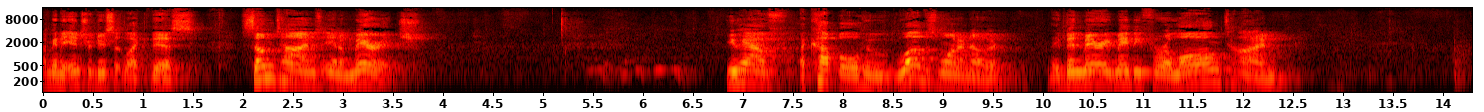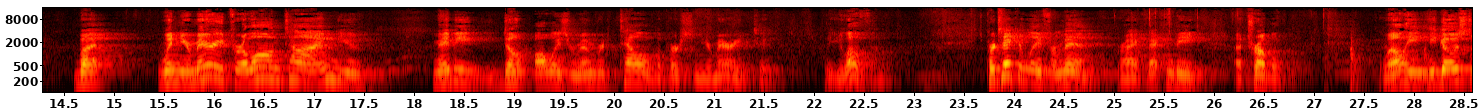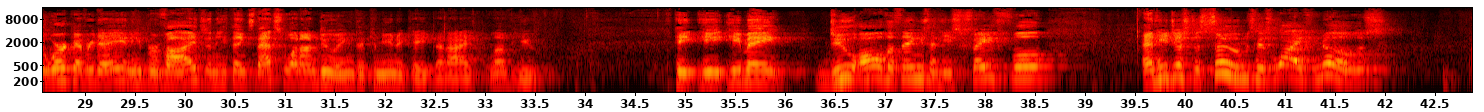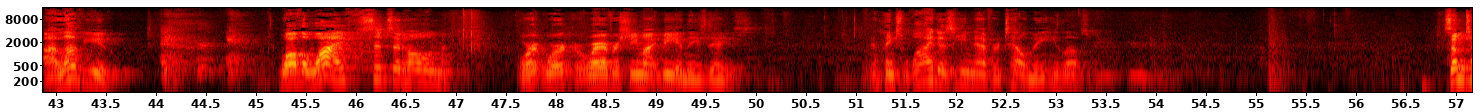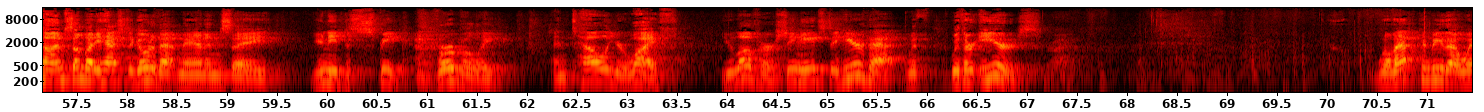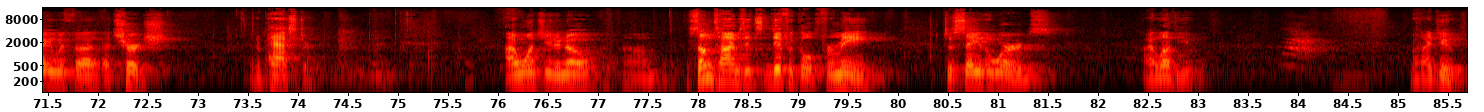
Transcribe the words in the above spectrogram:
I'm going to introduce it like this. Sometimes in a marriage, you have a couple who loves one another. They've been married maybe for a long time. But when you're married for a long time, you maybe don't always remember to tell the person you're married to that you love them. Particularly for men, right? That can be a trouble. Well, he, he goes to work every day and he provides, and he thinks that's what I'm doing to communicate that I love you. He, he, he may do all the things and he's faithful, and he just assumes his wife knows, I love you. While the wife sits at home or at work or wherever she might be in these days and thinks, why does he never tell me he loves me? Sometimes somebody has to go to that man and say, You need to speak verbally and tell your wife you love her. She needs to hear that with, with her ears. Well, that can be that way with a, a church and a pastor. I want you to know um, sometimes it's difficult for me to say the words, I love you. But I do.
